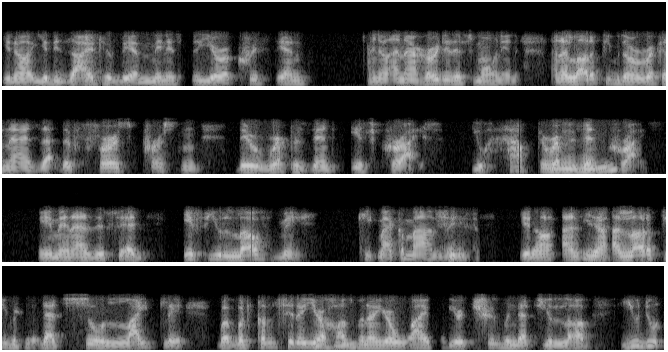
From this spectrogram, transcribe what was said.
you know, you desire to be a minister, you're a Christian, you know, and I heard it this morning, and a lot of people don't recognize that the first person they represent is Christ. You have to represent Mhm. Christ. Amen. As they said, if you love me, keep my commandments. Jesus. You know, and you know, a lot of people take that so lightly. But but consider your Mhm. husband and your wife, your children that you love. You do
